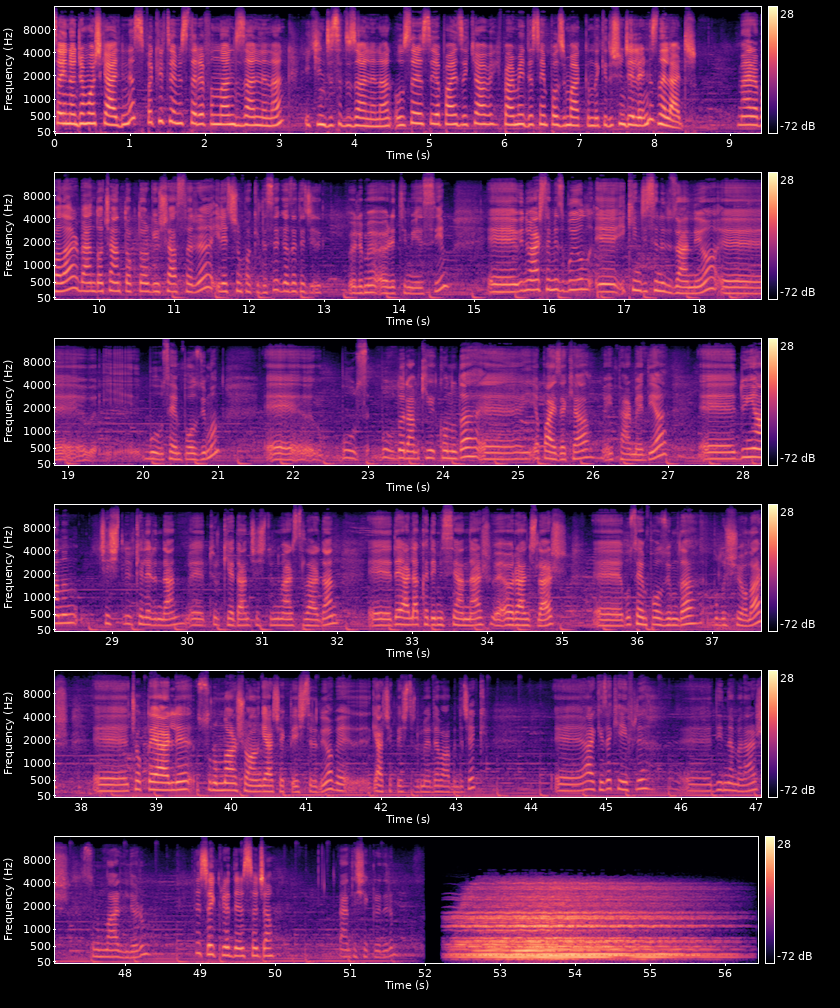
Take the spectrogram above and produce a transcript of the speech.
Sayın Hocam hoş geldiniz. Fakültemiz tarafından düzenlenen, ikincisi düzenlenen Uluslararası Yapay Zeka ve Hipermedya Sempozyumu hakkındaki düşünceleriniz nelerdir? Merhabalar, ben doçent doktor Gülşah Sarı, İletişim Fakültesi Gazetecilik Bölümü öğretim üyesiyim. Ee, üniversitemiz bu yıl e, ikincisini düzenliyor e, bu sempozyumun. E, bu, bu dönemki konuda e, yapay zeka ve hipermedya. E, dünyanın çeşitli ülkelerinden, e, Türkiye'den, çeşitli üniversitelerden e, değerli akademisyenler ve öğrenciler e, bu sempozyumda buluşuyorlar. Ee, çok değerli sunumlar şu an gerçekleştiriliyor ve gerçekleştirilmeye devam edecek. Ee, herkese keyifli e, dinlemeler, sunumlar diliyorum. Teşekkür ederiz hocam. Ben teşekkür ederim.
